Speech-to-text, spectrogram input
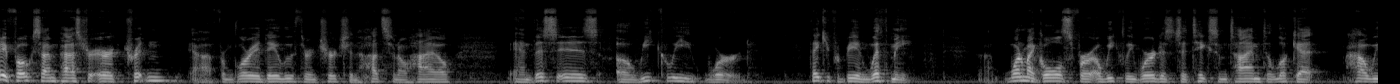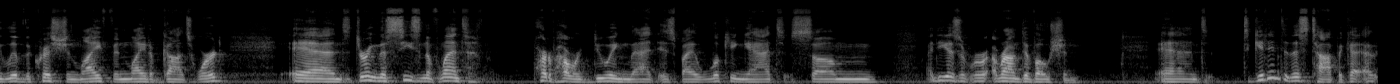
Hey, folks, I'm Pastor Eric Tritton uh, from Gloria Dei Lutheran Church in Hudson, Ohio, and this is a weekly word. Thank you for being with me. Uh, one of my goals for a weekly word is to take some time to look at how we live the Christian life in light of God's word. And during this season of Lent, part of how we're doing that is by looking at some ideas around devotion. And to get into this topic, I,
